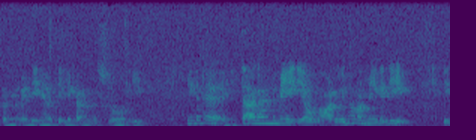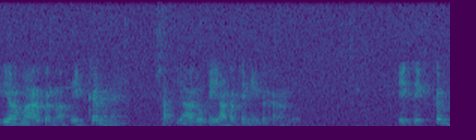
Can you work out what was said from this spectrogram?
කරන වැඩි නැවතිල්ල කරන්න ස්ලෝලි මේකට හිතා ගන්න මේ ඉරියව් මාරු වෙනවා මේකදී ඉරියව් මාරු කරනවත් එක්කම සතිය ආලෝකේ යටතේ මේක කරන්න ඕනේ ඒත් එක්කම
